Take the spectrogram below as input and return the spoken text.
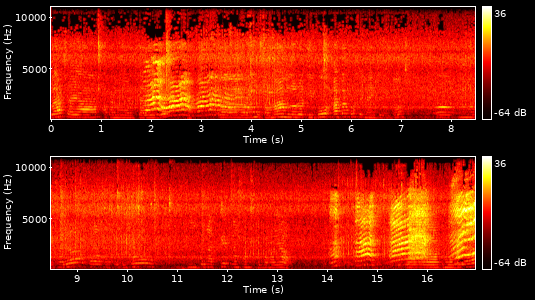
baiklah, saya akan mewawancarai Ibu. Eh, pertama, menurut Ibu, apa COVID-19 itu? Eh, menurut saya kalau COVID itu penyakit yang sangat berbahaya. Eh, kemudian,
